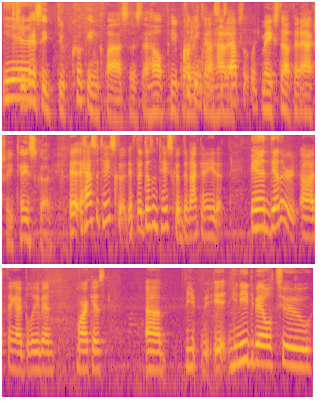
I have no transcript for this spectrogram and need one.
So you basically do cooking classes to help people understand how to absolutely. make stuff that actually tastes good. It has to taste good. If that doesn't taste good, they're not going to eat it. And the other uh, thing I believe in, Mark, is uh, you, it- you need to be able to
